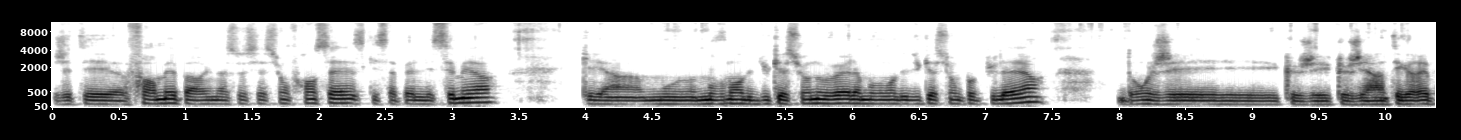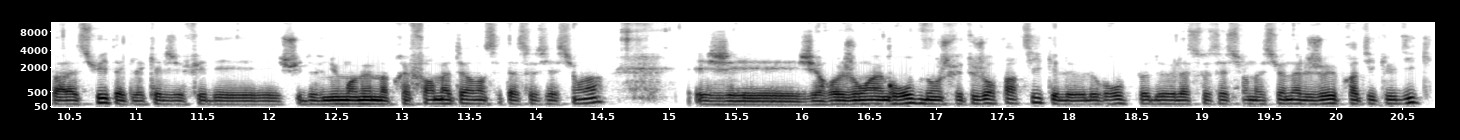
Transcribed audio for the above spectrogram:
J'étais formé par une association française qui s'appelle les CMEA, qui est un, mouvement d'éducation nouvelle, un mouvement d'éducation populaire, dont j'ai que j'ai intégré par la suite, avec laquelle j'ai fait des. Je suis devenu moi-même après formateur dans cette association-là, et j'ai rejoint un groupe dont je fais toujours partie, qui est le, groupe de l'association nationale Jeux et pratiques ludiques,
